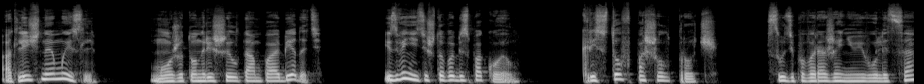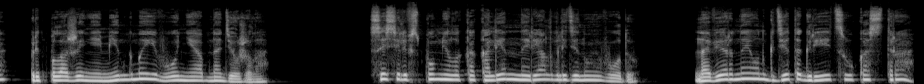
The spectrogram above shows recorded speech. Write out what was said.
«Отличная мысль. Может, он решил там пообедать? Извините, что побеспокоил». Крестов пошел прочь. Судя по выражению его лица, предположение Мингма его не обнадежило. Сесили вспомнила, как Ален нырял в ледяную воду. Наверное, он где-то греется у костра.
